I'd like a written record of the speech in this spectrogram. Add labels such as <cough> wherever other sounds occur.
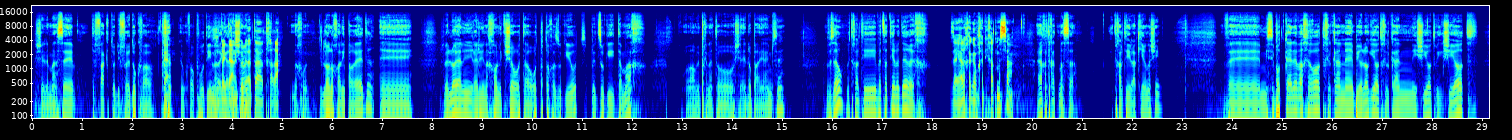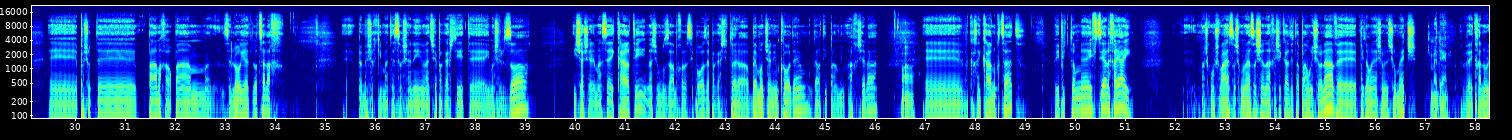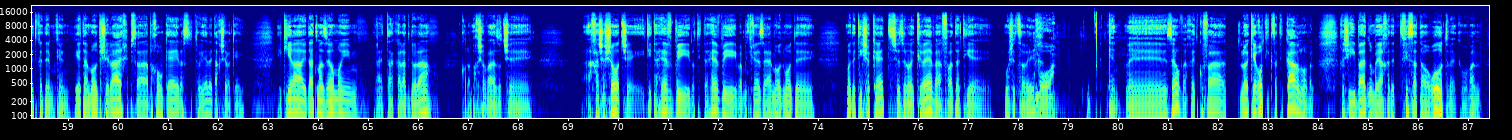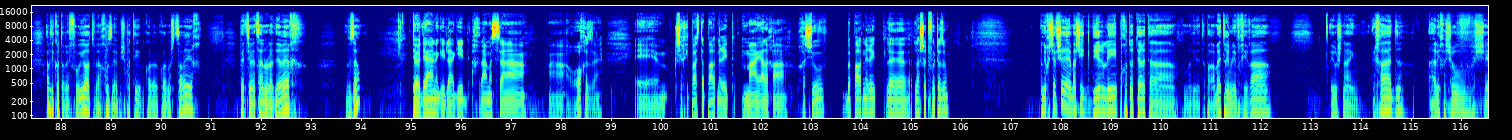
שלמעשה דה פקטו נפרדו כבר, כן. <laughs> הם כבר פרודים זאת הייתה נקודת ההתחלה. נכון, לא נוכל להיפרד, אה, ולא היה נראה לי נכון לקשור את ההורות בתוך הזוגיות. בן זוגי תמך, הוא אמר מבחינתו שאין לו בעיה עם זה, וזהו, התחלתי ויצאתי על הדרך. זה היה לך גם חתיכת מסע. היה חתיכת מסע. התחלתי להכיר נשים, ומסיבות כאלה ואחרות, חלקן אה, ביולוגיות, חלקן אישיות רגשיות, פשוט אה, פעם אחר פעם זה לא, לא צלח. אה, במשך כמעט עשר שנים, עד שפגשתי את אימא של זוהר, אישה שלמעשה הכרתי, מה שמוזר בכל הסיפור הזה, פגשתי אותה הרבה מאוד שנים קודם, גרתי פעם עם אח שלה, וואו. וככה הכרנו קצת, והיא פתאום הפציעה לחיי. משהו כמו 17-18 שנה אחרי שהכרתי אותה פעם ראשונה, ופתאום היה שם איזשהו מאץ'. מדהים. והתחלנו להתקדם, כן. היא הייתה מאוד בשלה, היא חיפשה בחור גיי, לעשות איתו ילד, אח שלה גיי. היא הכירה, יודעת מה זה הומואים, הייתה הקלה גדולה. כל המחשבה הזאת ש... החששות שהיא תתאהב בי, לא תתאהב בי, במקרה הזה היה מאוד מאוד, אה, מאוד הייתי שקט, שזה לא יקרה, וההפרדה תהיה כמו שצריך. ברורה. כן, וזהו, ואחרי תקופה, לא היכרות, כי קצת הכרנו, אבל אחרי שאיבדנו ביחד את תפיסת ההורות, וכמובן הבדיקות הרפואיות והחוזה המשפטי וכל מה שצריך. בעצם יצאנו לדרך, וזהו. אתה יודע, נגיד, להגיד, אחרי המסע הארוך הזה, אמ, כשחיפשת פרטנרית, מה היה לך חשוב בפרטנרית לשותפות הזו? אני חושב שמה שהגדיר לי פחות או יותר את, ה, נגיד, את הפרמטרים לבחירה, היו שניים. אחד, היה לי חשוב ש...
